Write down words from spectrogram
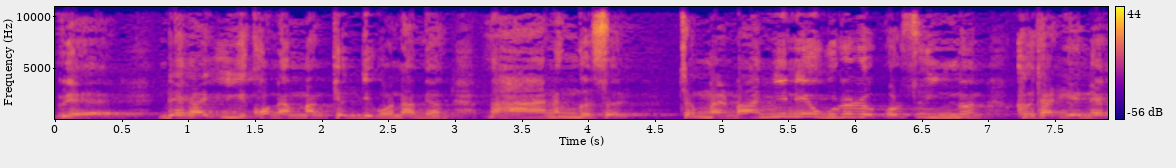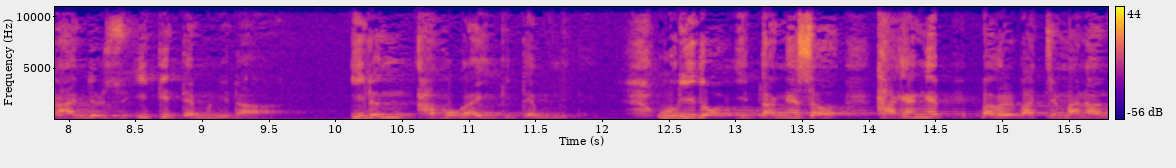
왜? 내가 이 고난만 견디고 나면 많은 것을 정말 만인의 우르르 볼수 있는 그 자리에 내가 앉을 수 있기 때문이다. 이런 각오가 있기 때문이다. 우리도 이 땅에서 각양의 핍박을 받지만은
